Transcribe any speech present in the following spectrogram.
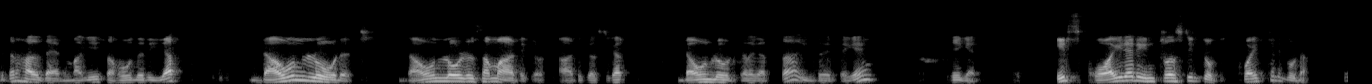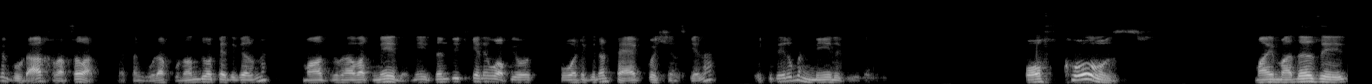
මෙතන හල්තයන් මගේ සහෝදරියත් downloaded downloaded some articles. Articles ටිකක් download කරගත්තා ඉන්ටර්නෙට් එකෙන්. ඒ කියන්නේ it's quite an interesting topic. Quite කියන්නේ ගොඩක්. ඒක ගොඩාක් රසවත්. නැත්නම් ගොඩක් උනන්දුවක් ඇති කරන මාතෘකාවක් නේද? මේ isn't it කියන්නේ අපි ඔයාලට කියන tag questions කියලා ඒක තේරුම නේද කියන්නේ of course my mother says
